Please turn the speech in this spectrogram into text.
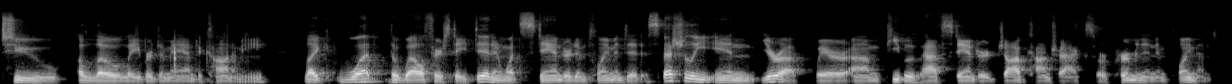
to a low labor demand economy. Like what the welfare state did and what standard employment did, especially in Europe, where um, people who have standard job contracts or permanent employment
